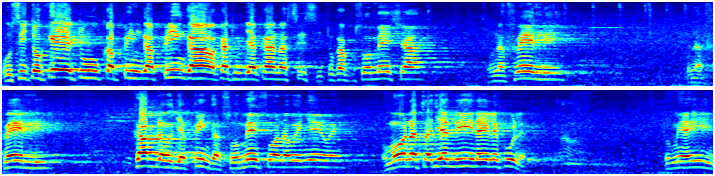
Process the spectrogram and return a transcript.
usitokee tu ukapinga pinga wakati hujakaa na sisi tukakusomesha. Unafeli, unafeli. Kabla hujapinga someshwa na wenyewe. Umeona tajali hii na ile kule, tumia hii.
